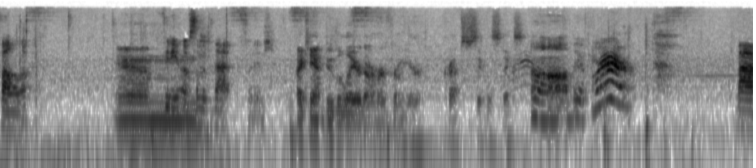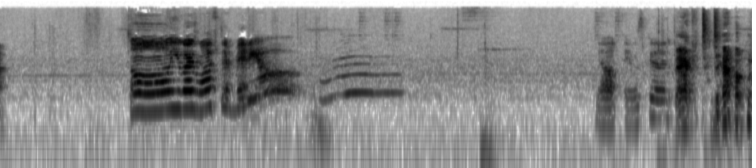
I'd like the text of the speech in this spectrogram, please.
follow up And video of some of that footage. I can't do the layered armor from here. Crap, sickle sticks. Aw, boo. Bob. Oh, you guys watched the video? Yep, it was good. Back to town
